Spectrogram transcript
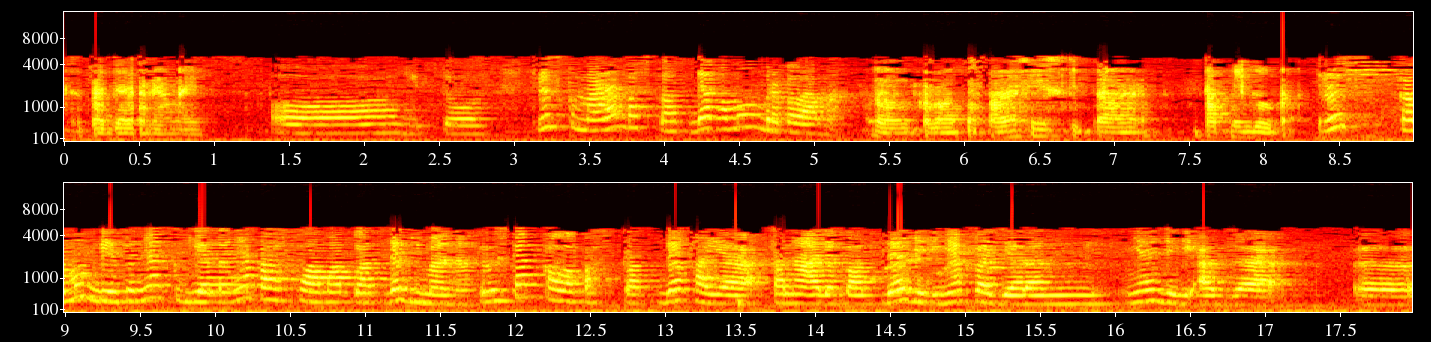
atau pelajaran yang lain. Oh gitu. Terus kemarin pas platda kamu berapa lama? Eh, kalau totalnya sih sekitar 4 minggu kak. Terus kamu biasanya kegiatannya pas selama platda gimana? Terus kan kalau pas platda kayak karena ada platda jadinya pelajarannya jadi agak eh,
